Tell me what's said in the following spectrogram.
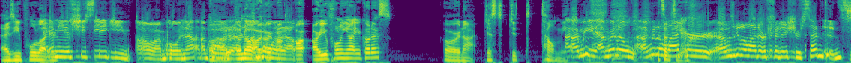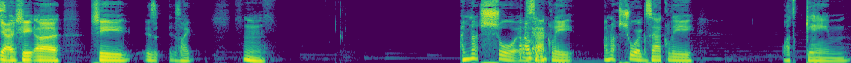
as you pull out. I Your, mean, if she's speaking, oh, I'm pulling out. I'm pulling Uh, out. no, I'm are, pulling are- out. are- are you pulling out your codex, or not? Just, just tell me. I mean, I'm gonna, I'm gonna let her. I was gonna let her finish her sentence. yeah she uh she is is like hmm i'm not sure Okay. exactly i'm not sure exactly what game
